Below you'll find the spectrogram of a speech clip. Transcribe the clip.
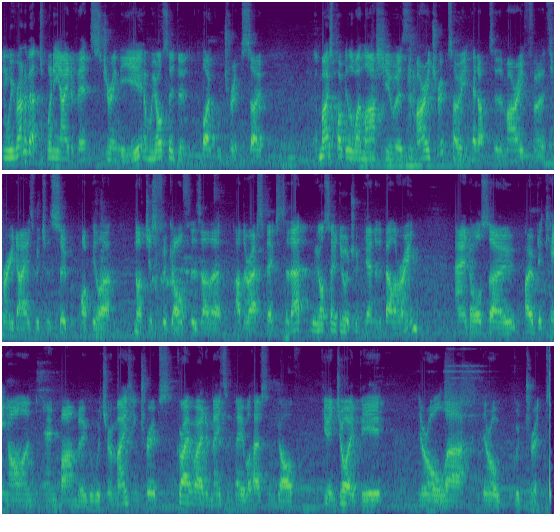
We run about 28 events during the year and we also do local trips. So the most popular one last year was the Murray trip. So we head up to the Murray for three days, which was super popular, not just for golf, there's other, other aspects to that. We also do a trip down to the Bellarine, and also over to King Island and Barnbougle, which are amazing trips. Great way to meet some people, have some golf. If you enjoy beer, they're all, uh, they're all good trips.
